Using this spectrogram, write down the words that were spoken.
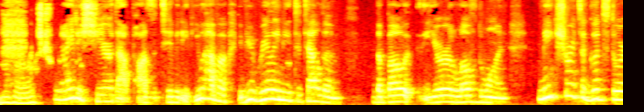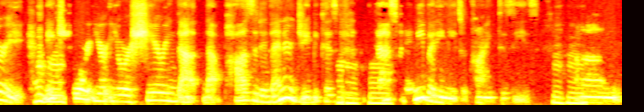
mm-hmm. Try to share that positivity. If you have a, if you really need to tell them about your loved one, make sure it's a good story mm-hmm. make sure you're you're sharing that that positive energy because mm-hmm. that's what anybody needs with chronic disease mm-hmm. um,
